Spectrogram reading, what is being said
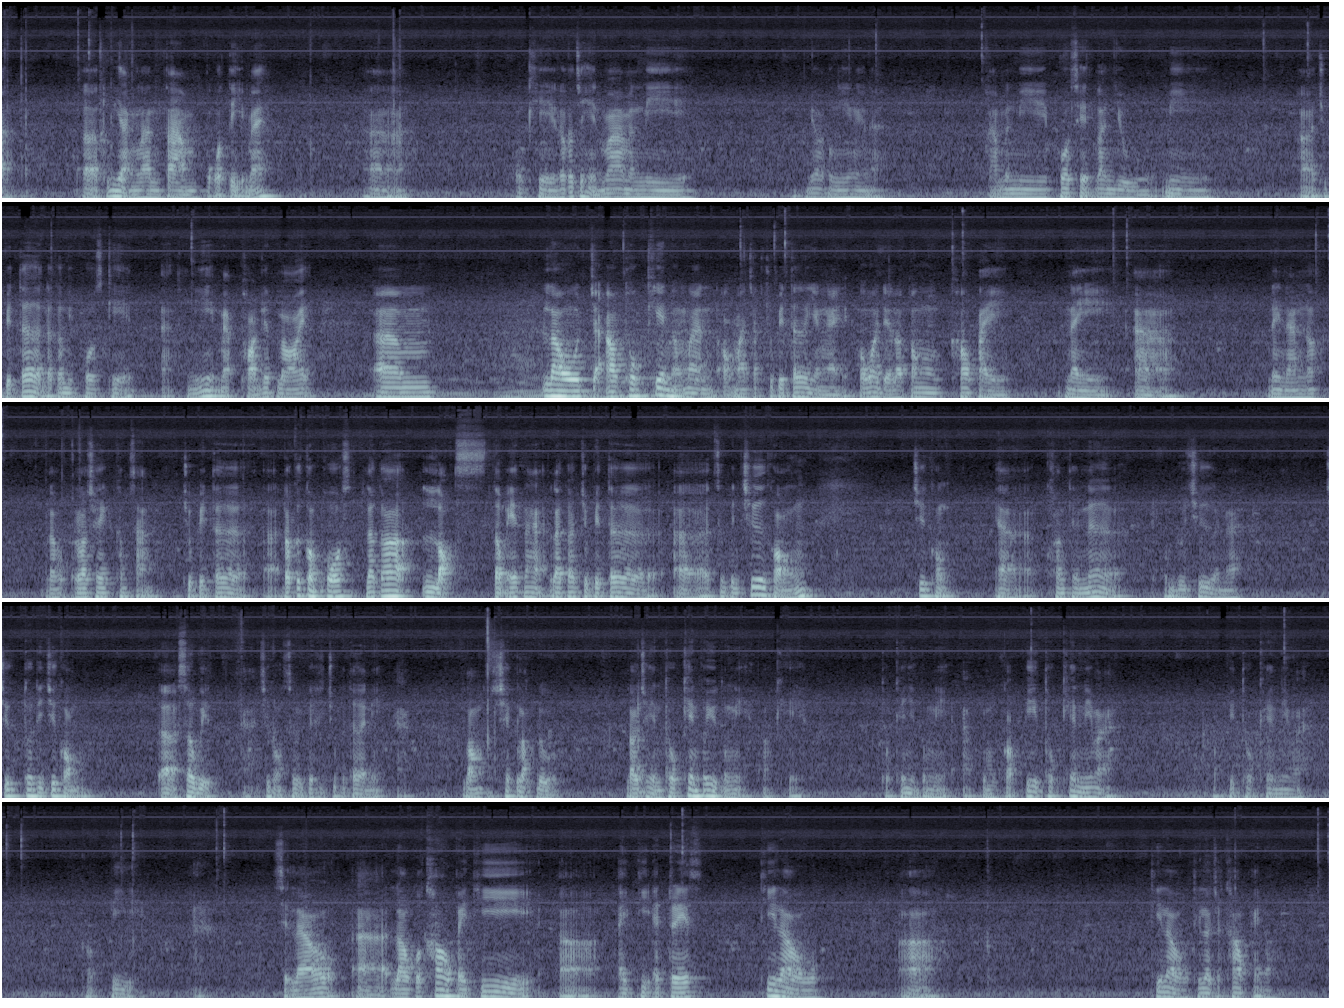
เอ่อ ทุกอย่างรันตามปกติไหมอ่า โอเคเราก็จะเห็นว่ามันมีย่อตรงนี้ยังไงนะอ่ามันมี process รันอยู่ มี Jupyter แล้วก็มี Postgate อะทีนี้ map port เรียบร้อยอืมเราจะเอาโทเค็นของมันออกมาจาก Jupyter ยังไง เพราะว่าเดี๋ยวเราต้องเข้าไปในในนั้นเนาะเราเราใช้คำสั่ง Jupyter อ่า docker compose แล้วก็ logs เติม s นะฮะ แล้วก็ Jupyter เอ่อซึ่งเป็นชื่อของ ชื่อของคอ่า container ผมดูชื่อกันนะชื่อตัวที่ชื่อของเอ่อ service อ่าชื่อของ service ก็คือ Jupyter นี่ลองเช็คล็อกดู เราจะเห็นโทเค็นเขาอยู่ตรงนี้โอเคโทเค็นอยู่ตรงนี้อะผม copy โทเค็นนี้มา copy โทเค็นนี้มา copy อะเสร็จแล้วเราก็เข้าไปที่อ่า IP address ที่เรา ที่เราที่เราจะเข้าไปเนาะ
